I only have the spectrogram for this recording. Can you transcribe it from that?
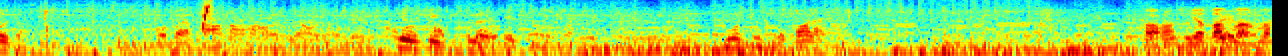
合。OK，好好好，我知道了。硬劲不能硬。我出火花来。早上是要帮忙吗？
